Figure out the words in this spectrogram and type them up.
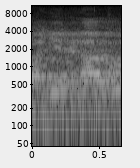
Poner- Que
